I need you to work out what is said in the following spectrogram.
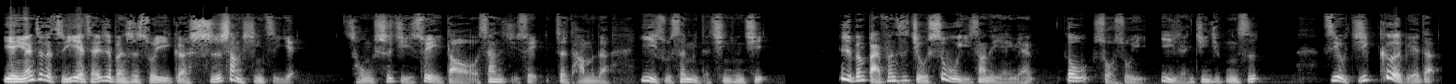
演员这个职业在日本是属于一个时尚型职业，从十几岁到三十几岁，这是他们的艺术生命的青春期。日本百分之九十五以上的演员都所属于艺人经纪公司，只有极个别的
